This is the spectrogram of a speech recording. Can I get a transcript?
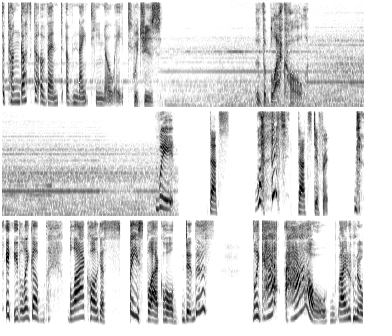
the Tunguska event of 1908. which is the black hole. Wait, That's what? that's different. like a black hole, like a space black hole did this? Like how? How? I don't know,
